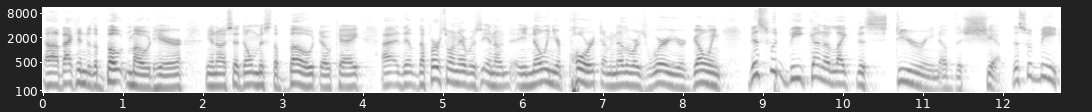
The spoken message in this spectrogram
uh, back into the boat mode here. You know, I said don't miss the boat. Okay, uh, the, the first one there was you know knowing your port. I mean, in other words, where you're going. This would be kind of like the steering of the ship. This would be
